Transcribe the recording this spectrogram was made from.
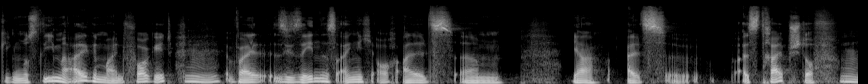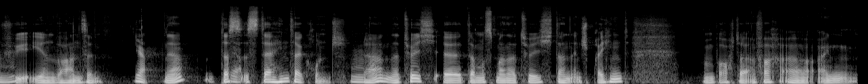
gegen Muslime allgemein vorgeht, mhm. weil sie sehen das eigentlich auch als, ähm, ja, als, äh, als Treibstoff mhm. für ihren Wahnsinn. Ja. ja das ja. ist der Hintergrund. Mhm. Ja, natürlich, äh, da muss man natürlich dann entsprechend man braucht da einfach äh, ein,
